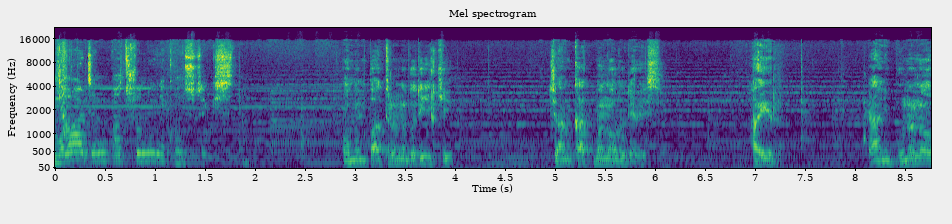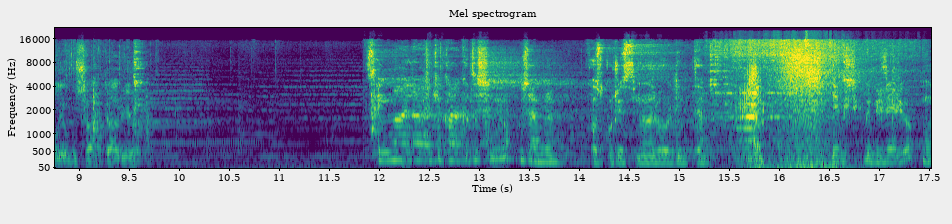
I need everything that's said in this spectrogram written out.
Ne var canım patronuyla konuşacak işte. Onun patronu bu değil ki. Can Katmanoğlu devesi. Hayır. Yani buna ne oluyor bu saatte arıyor? Senin hala erkek arkadaşın yok mu Cemre? Koskoca Sinan Holding'de. Yakışıklı birileri yok mu?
